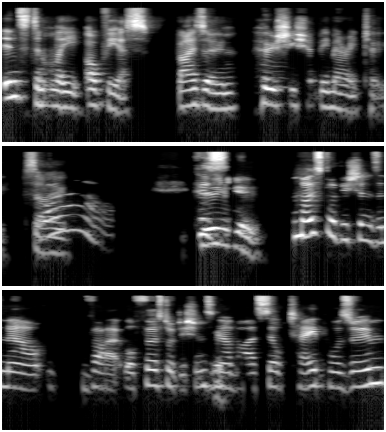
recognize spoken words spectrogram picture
instantly obvious by Zoom who she should be married to. So wow. who knew? Most auditions are now via well first auditions yeah. now via self-tape or zoom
